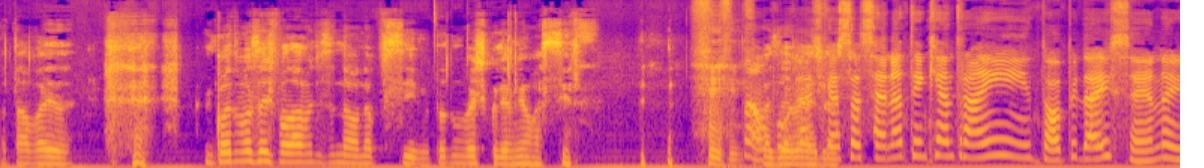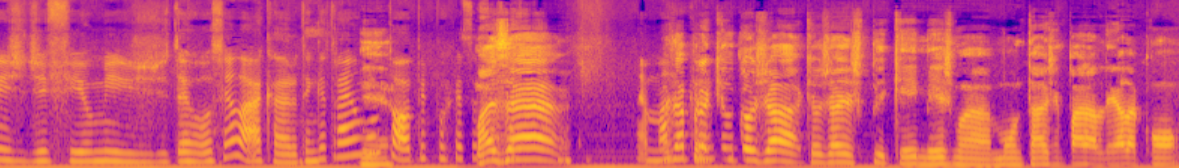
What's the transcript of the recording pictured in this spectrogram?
Eu tava. Enquanto vocês falavam, disse: não, não é possível, todo mundo vai escolher a mesma cena. Não, pô, é acho que essa cena tem que entrar em top 10 cenas de filmes de terror, sei lá, cara. Tem que entrar em um é. top, porque essa Mas é. É Mas é por aquilo que eu já, que eu já expliquei mesmo, a montagem paralela com,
